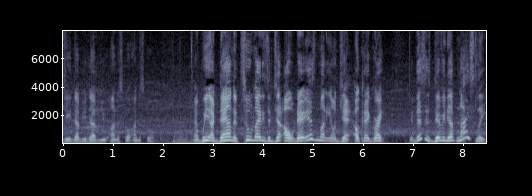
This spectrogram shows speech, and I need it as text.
GWW underscore underscore. And we are down to two ladies and Jet. Oh, there is money on Jet. Okay, great. This is divvied up nicely.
